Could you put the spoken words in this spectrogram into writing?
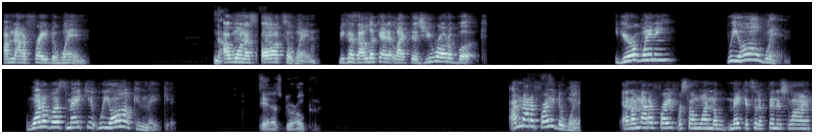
I'm not afraid to win. No. I want us all to win because I look at it like this. You wrote a book. You're winning. We all win. One of us make it, we all can make it. Yeah, that's door open. I'm not afraid to win. And I'm not afraid for someone to make it to the finish line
